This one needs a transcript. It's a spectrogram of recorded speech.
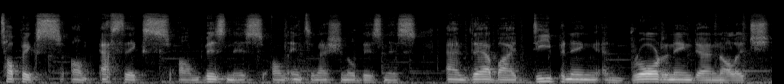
topics on ethics, on business, on international business, and thereby deepening and broadening their knowledge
